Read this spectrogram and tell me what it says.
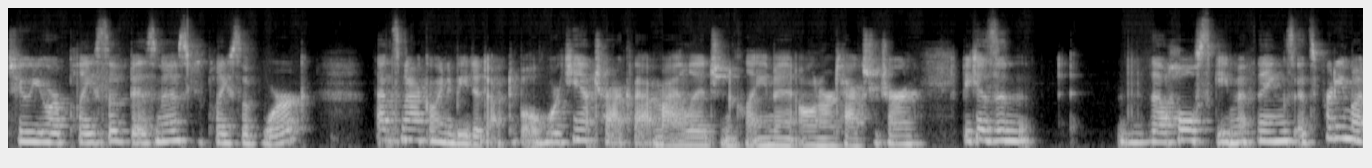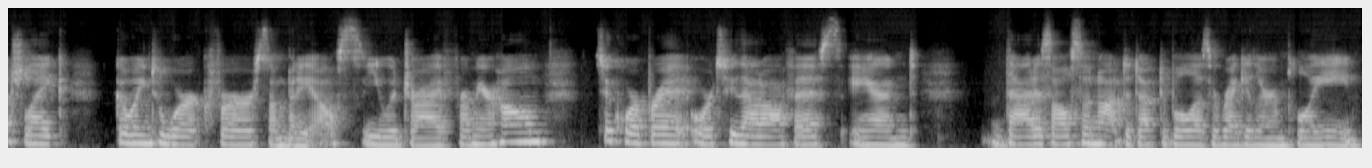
to your place of business, your place of work, that's not going to be deductible. We can't track that mileage and claim it on our tax return because in the whole scheme of things, it's pretty much like going to work for somebody else. You would drive from your home to corporate or to that office, and that is also not deductible as a regular employee.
